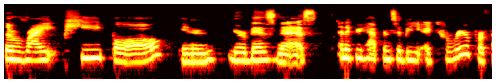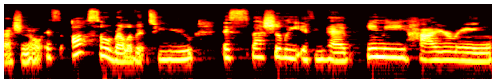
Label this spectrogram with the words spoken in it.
the right people in your business. And if you happen to be a career professional, it's also relevant to you, especially if you have any hiring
